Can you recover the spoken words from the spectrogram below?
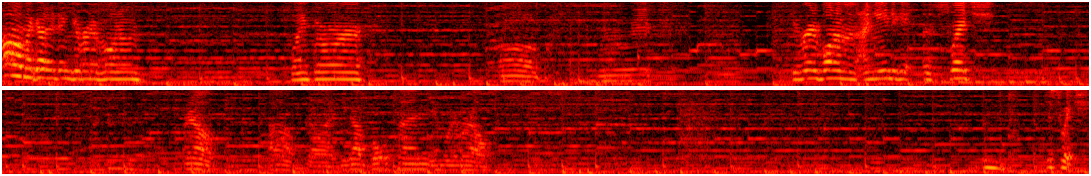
Oh my god, I didn't get rid of one of them. Flamethrower. Oh. crap. Get rid of one of them. I need to get a switch. Or no. Oh god, you got Bolton and whatever else. Mm. Just switch.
